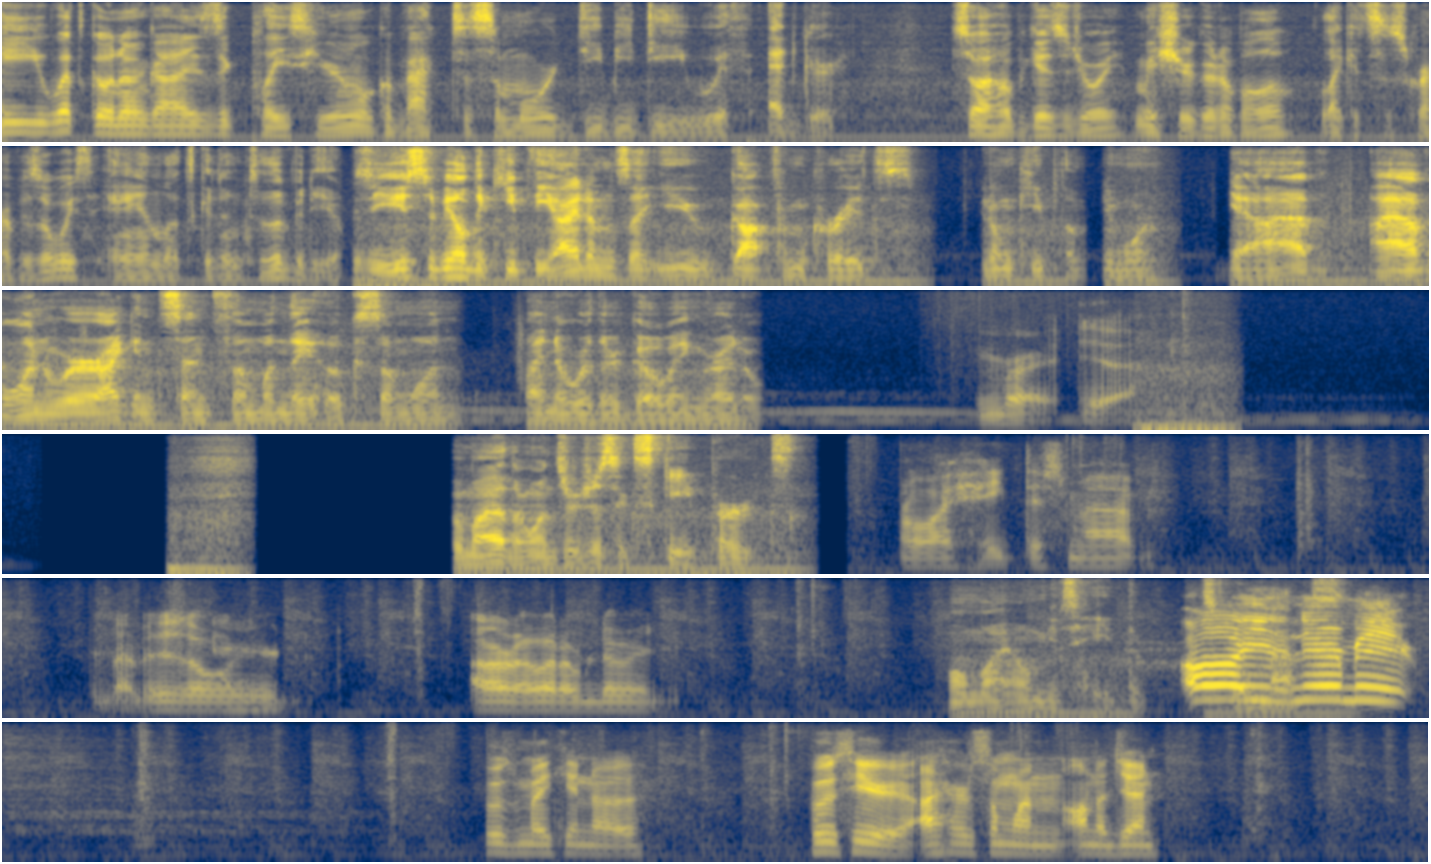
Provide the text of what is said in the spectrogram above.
Hey, what's going on guys? Zick Plays here and welcome back to some more DBD with Edgar. So I hope you guys enjoy. Make sure to go down below, like and subscribe as always, and let's get into the video. Because you used to be able to keep the items that you got from crates. You don't keep them anymore. Yeah, I have I have one where I can sense them when they hook someone. I know where they're going right away. Right, yeah. But my other ones are just escape perks. Oh, I hate this map. This map is so weird. I don't know what I'm doing. All my homies hate the Oh, he's maps. near me! Who's making a... Who's here? I heard someone on a gen.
